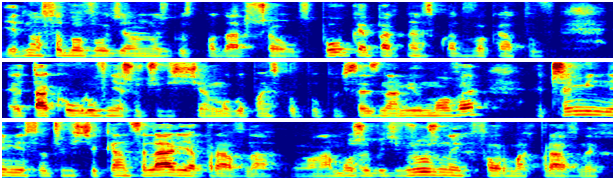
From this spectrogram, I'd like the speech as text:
jednoosobową działalność gospodarczą, spółkę partnerską adwokatów, taką również oczywiście mogą Państwo podpisać z nami umowę. Czym innym jest oczywiście kancelaria prawna, ona może być w różnych formach prawnych,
